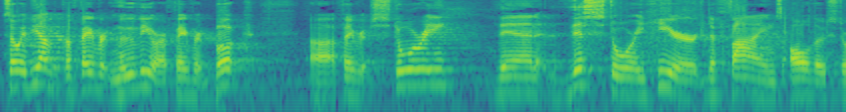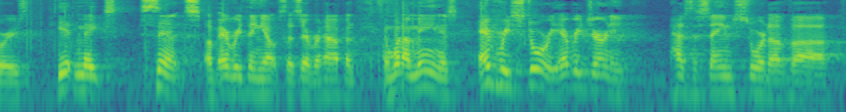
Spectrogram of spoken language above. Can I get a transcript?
So if you have a favorite movie or a favorite book, uh, a favorite story, then this story here defines all those stories. It makes sense of everything else that's ever happened. And what I mean is, every story, every journey has the same sort of uh,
